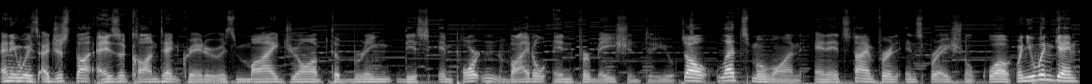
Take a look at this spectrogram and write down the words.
Anyways, I just thought as a content creator, it was my job to bring this important, vital information to you. So let's move on, and it's time for an inspirational quote. When you win game,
